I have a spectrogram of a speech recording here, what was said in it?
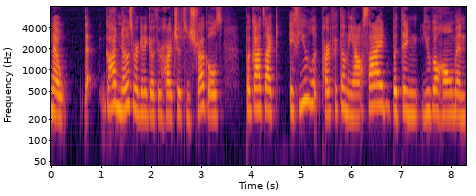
know, God knows we're going to go through hardships and struggles, but God's like, if you look perfect on the outside, but then you go home and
